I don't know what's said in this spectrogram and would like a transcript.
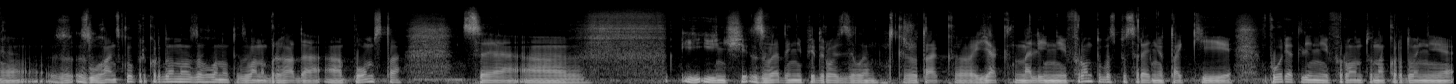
е, з- Луганського прикордонного загону, так звана бригада Помста. Це і інші зведені підрозділи, скажу так, як на лінії фронту безпосередньо, так і поряд лінії фронту на кордоні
